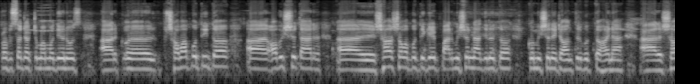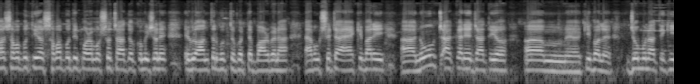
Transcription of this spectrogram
প্রফেসর ডক্টর মোহাম্মদ ইউনুস আর সভাপতি তো অবশ্যই তার সহসভাপতিকে পারমিশন না দিলে তো কমিশনে এটা অন্তর্ভুক্ত হয় না। আর সহসভাপতি ও সভাপতির পরামর্শ ছাড়া তো কমিশনে এগুলো অন্তর্ভুক্ত করতে পারবে না এবং সেটা একেবারেই নোট আকারে জাতীয় কি বলে, যমুনাতে কি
